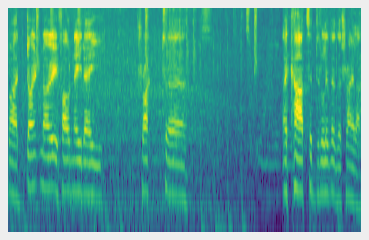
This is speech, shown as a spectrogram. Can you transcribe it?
But I don't know if I'll need a truck to a car to deliver the trailer.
